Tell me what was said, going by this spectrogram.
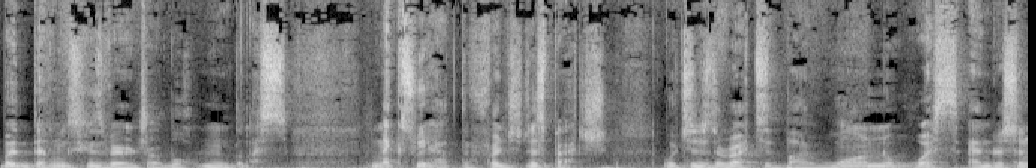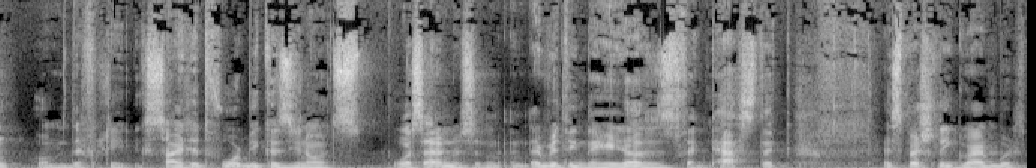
but definitely seems very enjoyable nonetheless. Next, we have the French Dispatch, which is directed by one Wes Anderson, who I'm definitely excited for because you know it's Wes Anderson and everything that he does is fantastic, especially Grand, Bud-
